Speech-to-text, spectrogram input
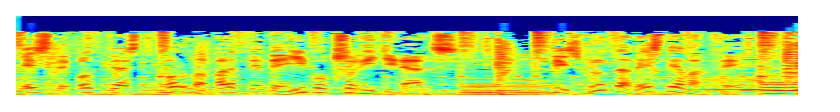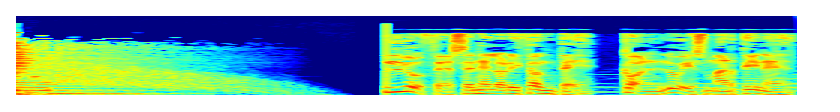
Este podcast forma parte de Evox Originals. Disfruta de este avance. Luces en el horizonte con Luis Martínez.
